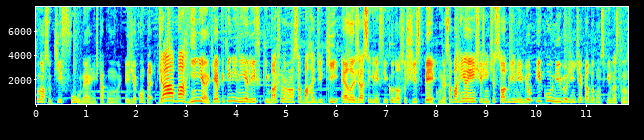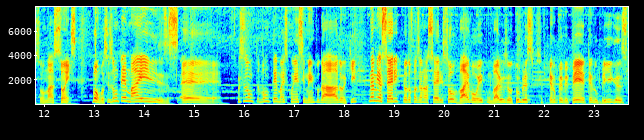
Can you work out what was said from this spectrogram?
o nosso Ki full, né? A gente tá com energia completa. Já a barrinha, que é pequenininha ali, fica embaixo da nossa barra de Ki, ela já significa o nosso XP. Quando essa barrinha enche, a gente sobe de nível e com o nível a gente acaba conseguindo as transformações. Bom, vocês vão ter mais... É vocês vão, ter mais conhecimento da Adam aqui na minha série, que eu tô fazendo uma série Survival aí com vários youtubers, tendo PVP, tendo brigas,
